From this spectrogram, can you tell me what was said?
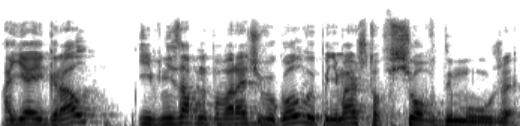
а я играл и внезапно поворачиваю голову и понимаю, что все в дыму уже.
